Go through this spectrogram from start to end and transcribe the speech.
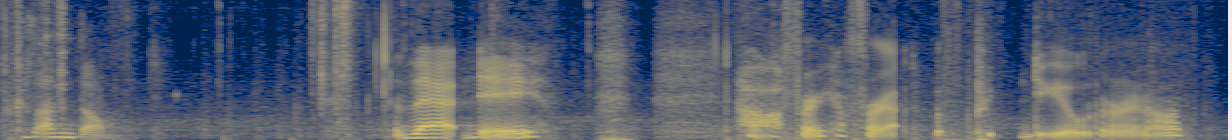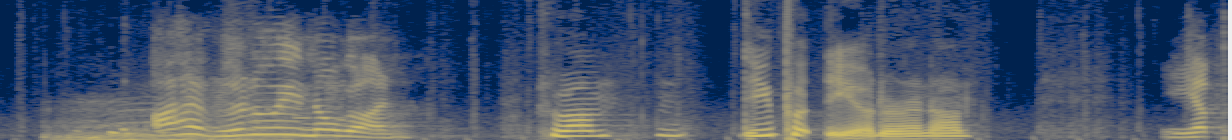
Because I'm dumb. That day. Oh, I forgot to put deodorant on. I have literally no gun. Mom, do you put deodorant on? Yep.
